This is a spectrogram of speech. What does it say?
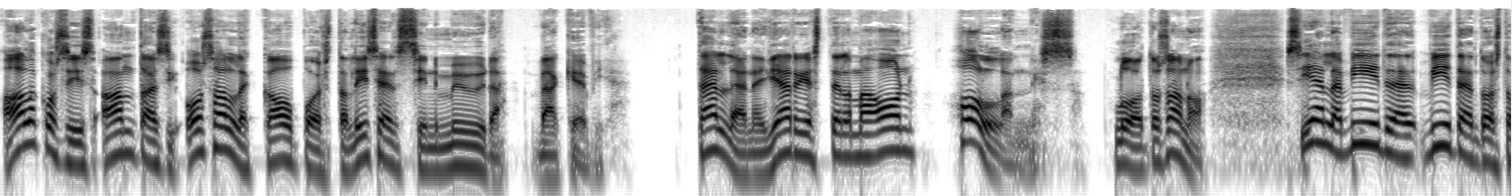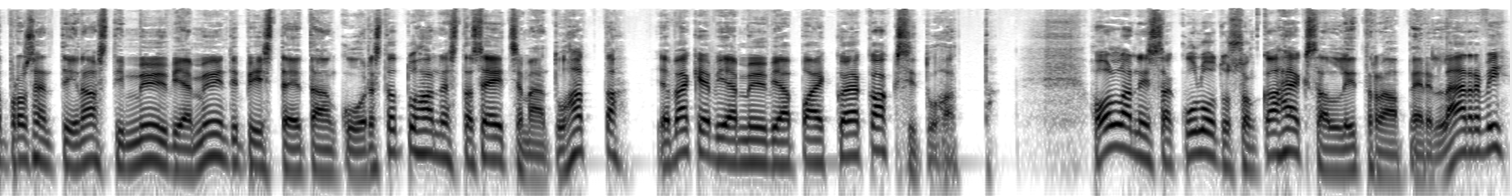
Alko siis antaisi osalle kaupoista lisenssin myydä väkeviä. Tällainen järjestelmä on Hollannissa. Luoto sano. Siellä 15 prosenttiin asti myyviä myyntipisteitä on 6000 7000 ja väkeviä myyviä paikkoja 2000. Hollannissa kulutus on 8 litraa per lärvi,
